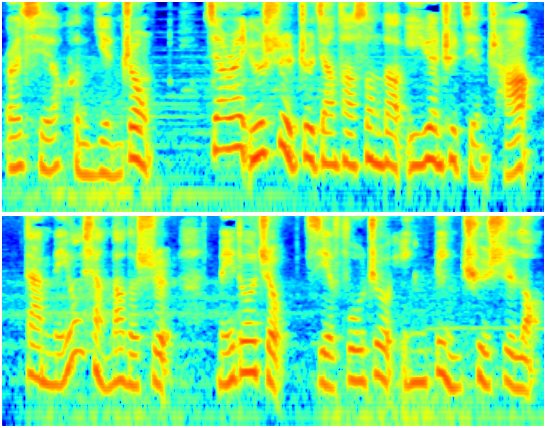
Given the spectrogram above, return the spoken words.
而且很严重。家人于是就将他送到医院去检查，但没有想到的是，没多久姐夫就因病去世了。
